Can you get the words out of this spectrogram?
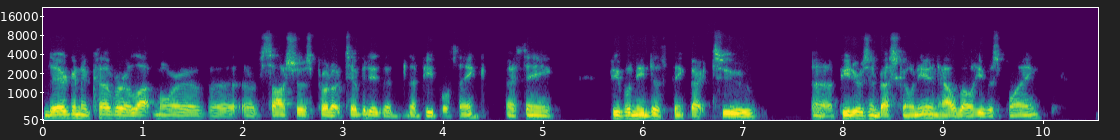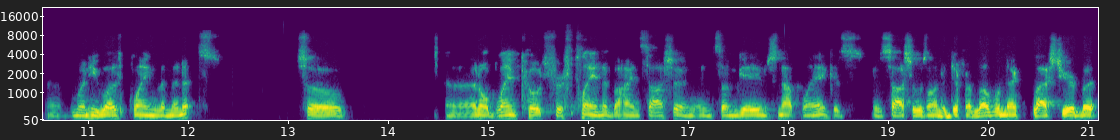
they're going to cover a lot more of uh, of Sasha's productivity than, than people think. I think people need to think back to uh, Peters and Baskonia and how well he was playing uh, when he was playing the minutes. So uh, I don't blame coach for playing behind Sasha in, in some games not playing because Sasha was on a different level next last year. But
